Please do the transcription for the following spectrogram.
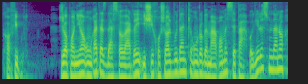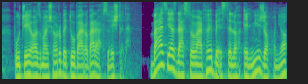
کافی بود. ژاپنیا اونقدر از دستاوردهای ایشی خوشحال بودند که اون رو به مقام سپهبدی رسوندن و بودجه آزمایش ها رو به دو برابر افزایش دادن. بعضی از دستاوردهای به اصطلاح علمی ژاپنیا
